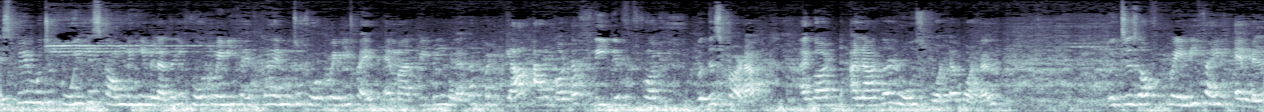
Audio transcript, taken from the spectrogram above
इस पर मुझे कोई डिस्काउंट नहीं मिला था. ये फोर ट्वेंटी फाइव का है. मुझे four twenty five M R P पर ही मिला था. बट क्या free gift for with this product I got another rose water bottle which is of 25 ml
